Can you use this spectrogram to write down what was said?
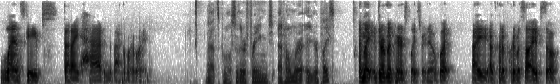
landscapes that I had in the back of my mind. That's cool. So they're framed at home or at your place? I might they're at my parents' place right now, but I I've kind of put them aside so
